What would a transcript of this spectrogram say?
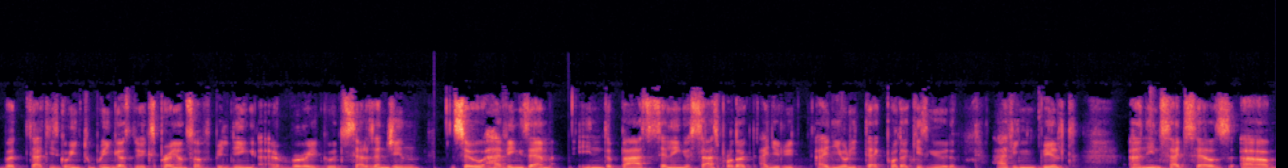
but that is going to bring us the experience of building a very good sales engine. So having them in the past selling a SaaS product, ideally, ideally tech product is good. Having built an inside sales uh,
